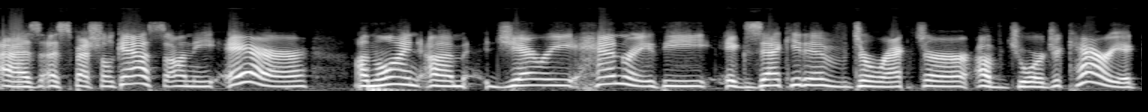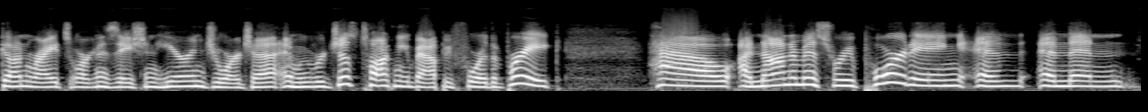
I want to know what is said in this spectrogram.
as a special guest on the air, on the line, um, Jerry Henry, the executive director of Georgia Carry, a gun rights organization here in Georgia. And we were just talking about before the break how anonymous reporting and and then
